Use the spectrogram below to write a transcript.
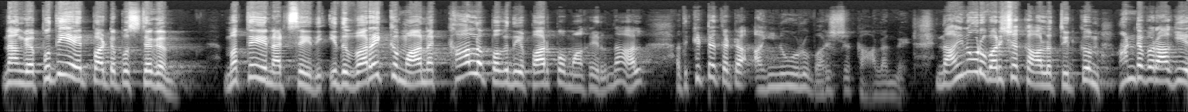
நாங்கள் புதிய ஏற்பாட்டு புஸ்தகம் மத்திய நற்செய்தி. இது வரைக்குமான காலப்பகுதியை பார்ப்போமாக இருந்தால் அது கிட்டத்தட்ட ஐநூறு வருஷ காலங்கள். இந்த ஐநூறு வருஷ காலத்திற்கும் ஆண்டவராகிய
